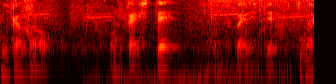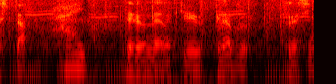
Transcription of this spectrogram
みかんさんをお迎えしてお伝えしてきました。はいよ079クラブ通信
